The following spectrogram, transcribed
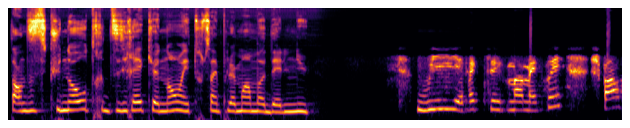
tandis qu'une autre dirait que non, est tout simplement modèle nu. Oui, effectivement. Mais tu sais, je pense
